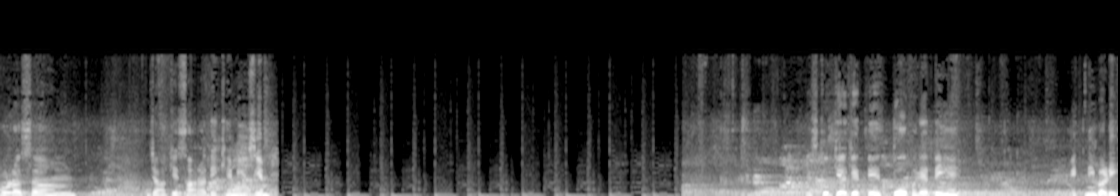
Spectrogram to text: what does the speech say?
थोड़ा सा हम जाके सारा देखें म्यूज़ियम। इसको क्या कहते हैं? तोप कहते हैं। इतनी बड़ी।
